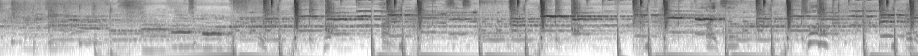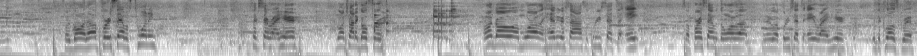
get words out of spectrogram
So we're going up. First set was 20. Second set right here. We're gonna try to go for I'm gonna go more on the heavier side, so three sets of eight. So first set was the warm up, and then we go three sets of eight right here with the close grip.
